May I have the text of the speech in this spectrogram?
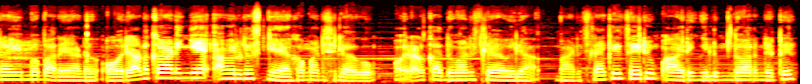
റൈമ് പറയാണ് ഒരാൾക്കാണെങ്കിൽ അവരുടെ സ്നേഹം മനസ്സിലാകും. ഒരാൾക്ക് അത് മനസ്സിലാവില്ല. മനസ്സിലാക്കി തരും ആരെങ്കിലും എന്ന് പറഞ്ഞിട്ട്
